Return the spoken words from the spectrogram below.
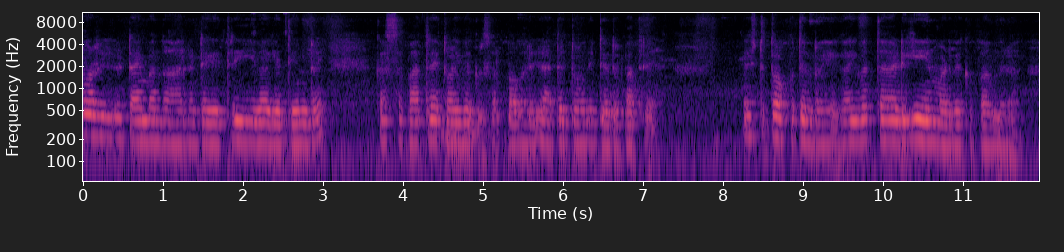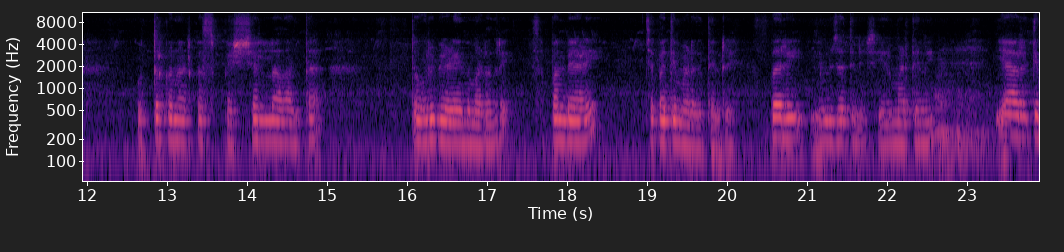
ನೋಡ್ರಿ, ಈಗ ಟೈಮ್ ಬಂದು ಆರು ಗಂಟೆ ಆಗೈತೆ ರೀ ಇವಾಗ ಎತ್ತೀನಿ ರೀ ಕಸ ಪಾತ್ರೆ ತೊಳಿಬೇಕು ರೀ ಸ್ವಲ್ಪ ಬರ್ರಿ ರಾತ್ರಿ ತೊಳೆದಿಟ್ಟೇನಿ ರೀ ಪಾತ್ರೆ. ಎಷ್ಟು ತೊಳ್ಕೊತೀನಿ ರೀ ಈಗ? ಇವತ್ತು ಅಡುಗೆ ಏನು ಮಾಡಬೇಕಪ್ಪ ಅಂದ್ರೆ, ಉತ್ತರ ಕರ್ನಾಟಕ ಸ್ಪೆಷಲ್ ಆದಂಥ ತೊಗರಿ ಬೇಳೆಯಿಂದ ಮಾಡಿದ್ರಿ. ಸಪ್ಪನ ಬೇಳೆ, ಚಪಾತಿ ಮಾಡಕತ್ತೀನಿ ರೀ ಬರ್ರಿ ನಿಮ್ಮ ಜೊತೆ ಶೇರ್ ಮಾಡ್ತೀನಿ. ಯಾವ ರೀತಿ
